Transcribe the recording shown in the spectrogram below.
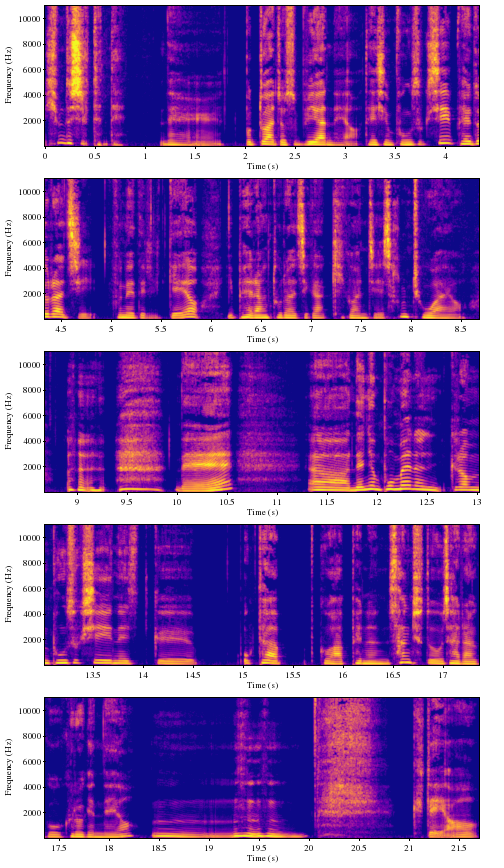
힘드실 텐데. 네. 못 도와줘서 미안해요. 대신 봉숙 씨 배도라지 보내드릴게요. 이 배랑 도라지가 기관지에 참 좋아요. 네. 아, 내년 봄에는 그럼 봉숙 씨네 그 옥탑 그 앞에는 상추도 자라고 그러겠네요. 음. 그래요.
